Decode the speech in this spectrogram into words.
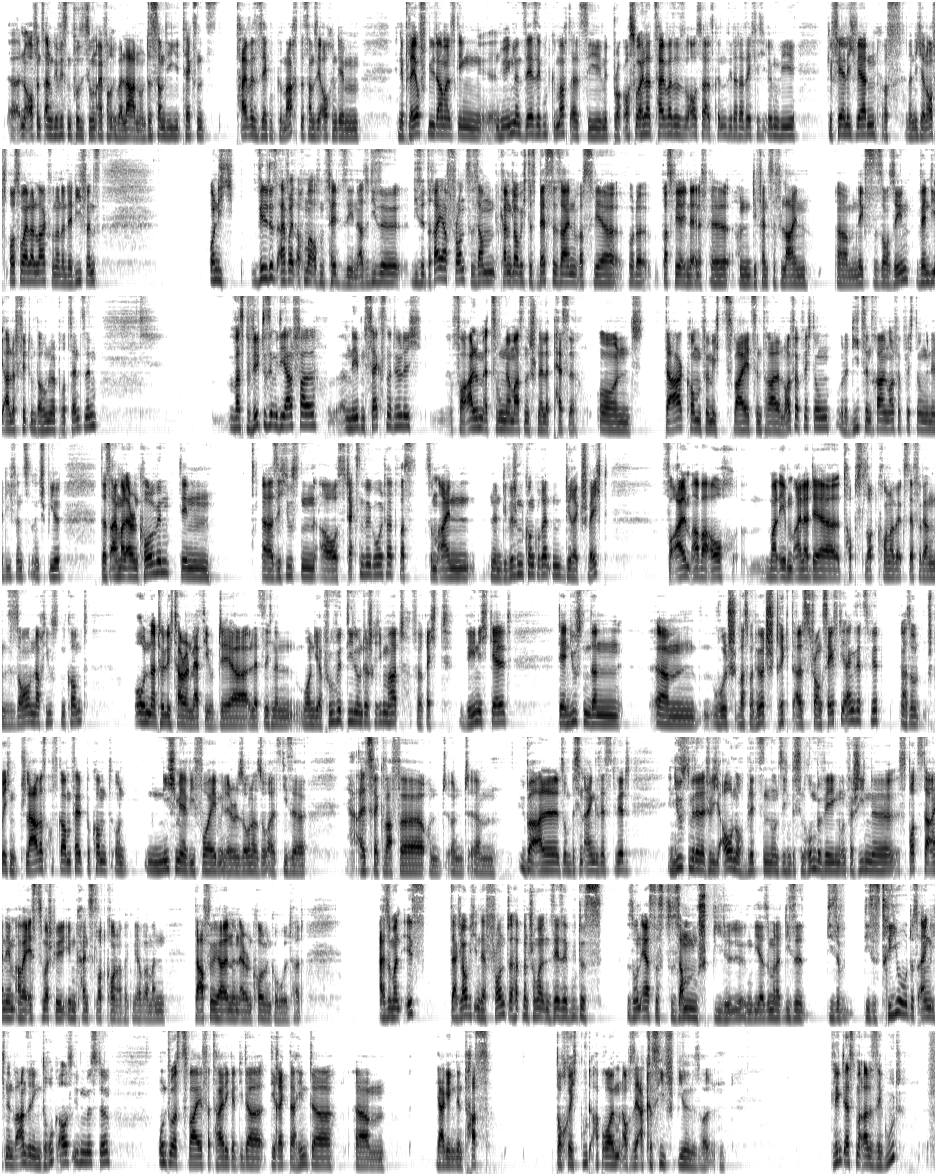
äh, eine Offense an gewissen Positionen einfach überladen und das haben die Texans teilweise sehr gut gemacht. Das haben sie auch in dem in dem Playoff-Spiel damals gegen New England sehr, sehr gut gemacht, als sie mit Brock Osweiler teilweise so aussah, als könnten sie da tatsächlich irgendwie gefährlich werden, was dann nicht an Osweiler lag, sondern an der Defense. Und ich will das einfach jetzt auch mal auf dem Feld sehen. Also diese, diese Dreierfront zusammen kann, glaube ich, das Beste sein, was wir, oder was wir in der NFL an Defensive Line ähm, nächste Saison sehen, wenn die alle fit und bei 100% sind. Was bewirkt es im Idealfall? Neben Sex natürlich vor allem erzwungenermaßen schnelle Pässe. Und da kommen für mich zwei zentrale Neuverpflichtungen oder die zentralen Neuverpflichtungen in der Defense ins Spiel. Das ist einmal Aaron Colvin, den äh, sich Houston aus Jacksonville geholt hat, was zum einen einen Division-Konkurrenten direkt schwächt, vor allem aber auch mal eben einer der Top-Slot-Cornerbacks der vergangenen Saison nach Houston kommt. Und natürlich Tyron Matthew, der letztlich einen One-Year-Prove-It-Deal unterschrieben hat für recht wenig Geld, der in Houston dann ähm, wohl, was man hört, strikt als Strong Safety eingesetzt wird. Also sprich ein klares Aufgabenfeld bekommt und nicht mehr wie vorher eben in Arizona so als diese Allzweckwaffe und, und ähm, überall so ein bisschen eingesetzt wird. In Houston wird er natürlich auch noch blitzen und sich ein bisschen rumbewegen und verschiedene Spots da einnehmen, aber er ist zum Beispiel eben kein Slot-Cornerback mehr, weil man dafür ja einen Aaron Coleman geholt hat. Also man ist da, glaube ich, in der Front, da hat man schon mal ein sehr, sehr gutes, so ein erstes Zusammenspiel irgendwie. Also man hat diese, diese, dieses Trio, das eigentlich einen wahnsinnigen Druck ausüben müsste. Und du hast zwei Verteidiger, die da direkt dahinter ähm, ja gegen den Pass doch recht gut abräumen und auch sehr aggressiv spielen sollten. Klingt erstmal alles sehr gut.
